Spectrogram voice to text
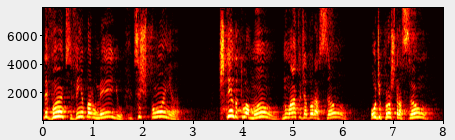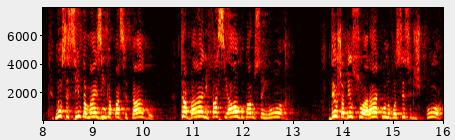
Levante-se, venha para o meio, se exponha. Estenda a tua mão num ato de adoração ou de prostração. Não se sinta mais incapacitado. Trabalhe, faça algo para o Senhor. Deus te abençoará quando você se dispor,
